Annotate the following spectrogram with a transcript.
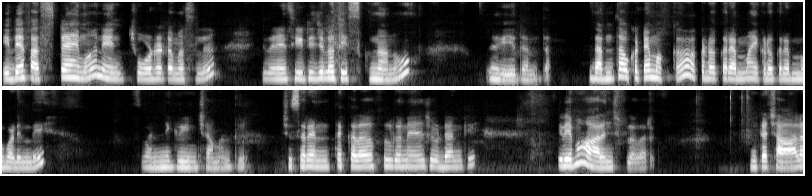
ఇదే ఫస్ట్ టైం నేను చూడటం అసలు. ఇది నేను సిటీజీలో తీసుకున్నాను. ఇదంతా. ఇదంతా ఒకటే మొక్క. అక్కడ ఒక రెమ్మ ఇక్కడ ఒక రెమ్మ పడింది ఇవన్నీ గ్రీన్ చామంతులు. చూసారా ఎంత కలర్ఫుల్గా ఉన్నాయో చూడడానికి. ఇదేమో ఆరెంజ్ ఫ్లవర్ ఇంకా చాలా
